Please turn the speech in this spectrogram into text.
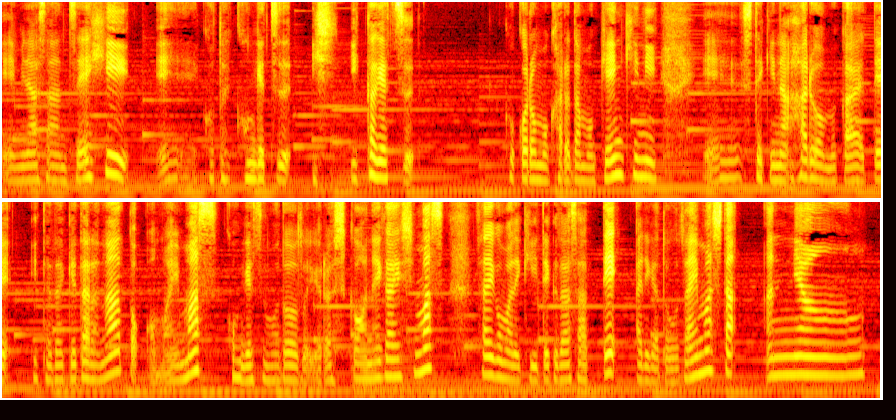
えー、皆さんぜひ、えー、今月 1, 1ヶ月心も体も元気に、えー、素敵な春を迎えていただけたらなと思います。今月もどうぞよろしくお願いします。最後まで聞いてくださってありがとうございました。アンニャン。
